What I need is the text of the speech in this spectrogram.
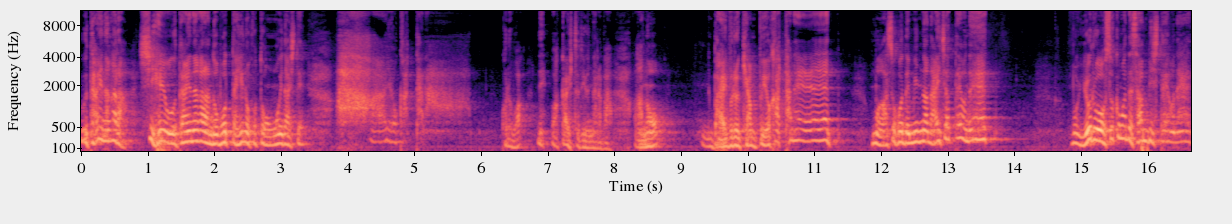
歌いながら詩篇を歌いながら登った日のことを思い出して「はあよかったな」これはね若い人で言うならばあのバイブルキャンプよかったね。もうあそこでみんな泣いちゃったよね。もう夜遅くまで賛美したよね。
